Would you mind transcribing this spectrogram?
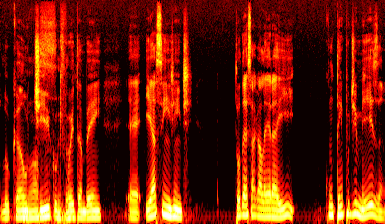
Lucão, o Nossa, Tico, que essa- foi também. É, e assim, gente, toda essa galera aí com tempo de mesa,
